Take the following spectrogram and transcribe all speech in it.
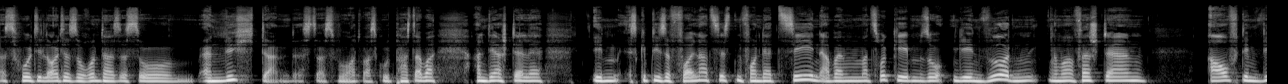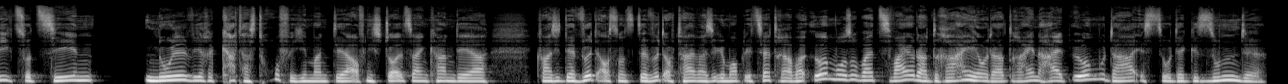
es holt die Leute so runter, es ist so ernüchternd, ist das Wort, was gut passt. Aber an der Stelle eben, es gibt diese Vollnarzissten von der 10, aber wenn wir zurückgeben, so gehen würden, wenn wir feststellen, auf dem Weg zur 10, 0 wäre Katastrophe. Jemand, der auf nichts stolz sein kann, der quasi, der wird ausnutzt, der wird auch teilweise gemobbt etc. Aber irgendwo so bei zwei oder drei oder dreieinhalb, irgendwo da ist so der gesunde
